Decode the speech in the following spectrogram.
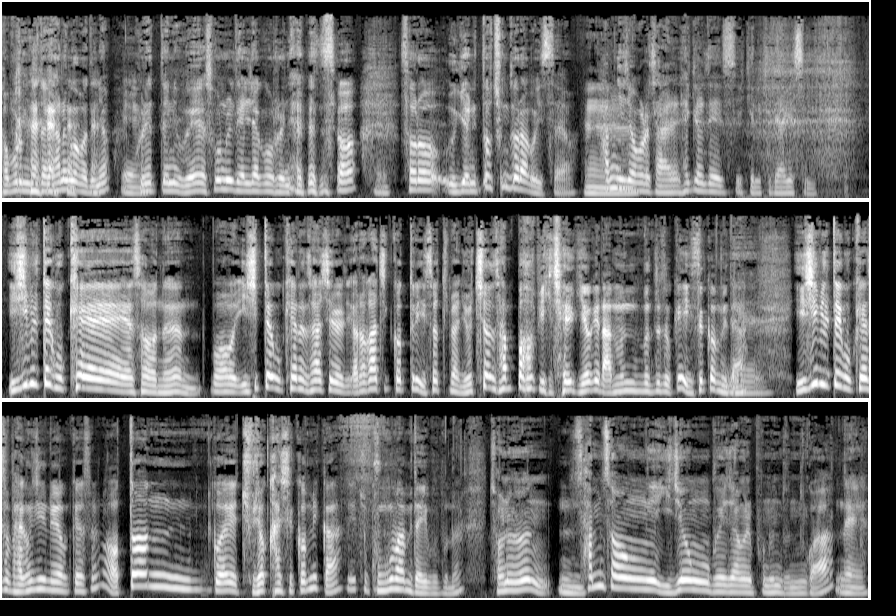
더불어민주당이 하는 거거든요. 예. 그랬더니 왜 손을 대려고 그러냐면서 예. 서로 의견이 또 충돌하고 있어요. 음. 합리적으로 잘 해결될 수 있기를 기대하겠습니다. 21대 국회에서는 뭐 20대 국회는 사실 여러 가지 것들이 있었지만 유치원 3법이 제일 기억에 남는 분들도 꽤 있을 겁니다. 네. 21대 국회에서 박용진 의원께서는 어떤 거에 주력하실 겁니까? 좀 궁금합니다, 이 부분은. 저는 음. 삼성의 이재용 부회장을 보는 눈과 네.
